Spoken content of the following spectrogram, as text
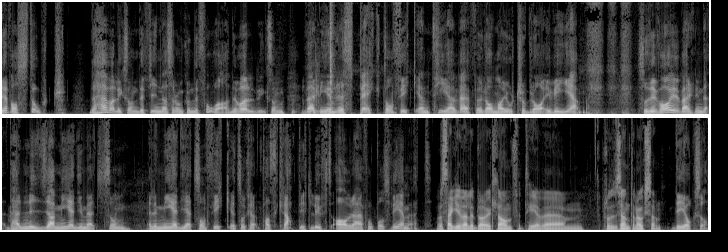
Det var stort. Det här var liksom det finaste de kunde få, det var liksom verkligen respekt. De fick en tv för de har gjort så bra i VM Så det var ju verkligen det här nya mediumet som eller mediet som fick ett så pass kraftigt lyft av det här fotbolls-VMet. Det är säkert väldigt bra reklam för TV, mm, producenterna också. Det också.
